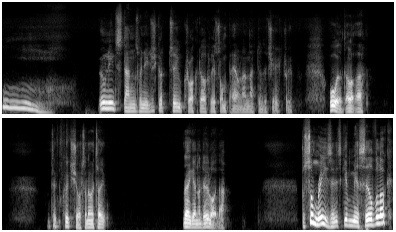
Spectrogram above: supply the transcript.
Hmm. Who needs stands when you just got two crocodile cliffs on pound and that to the cheek drip? Oh, I like that. Take a quick shot and I take. There again, I do like that. For some reason, it's giving me a silver look.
